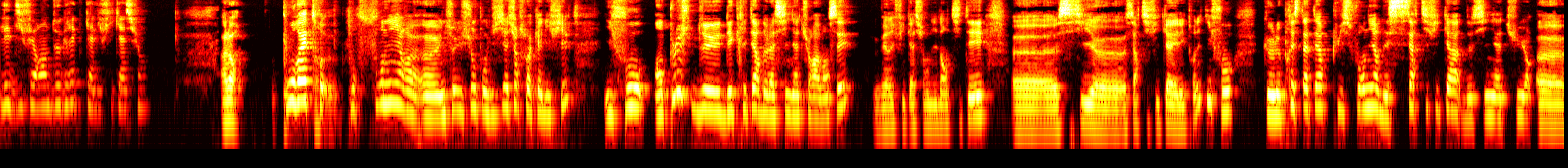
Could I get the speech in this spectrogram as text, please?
les différents degrés de qualification? Alors, pour être, pour fournir euh, une solution pour qu'une signature soit qualifiée, il faut, en plus des critères de la signature avancée, vérification d'identité, si certificat électronique, il faut que le prestataire puisse fournir des certificats de signature euh,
